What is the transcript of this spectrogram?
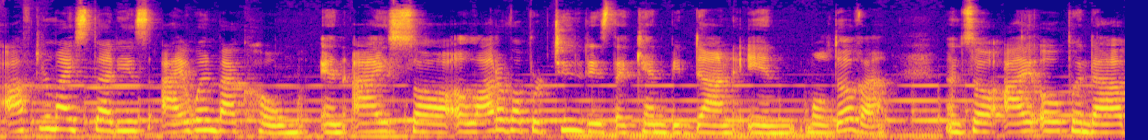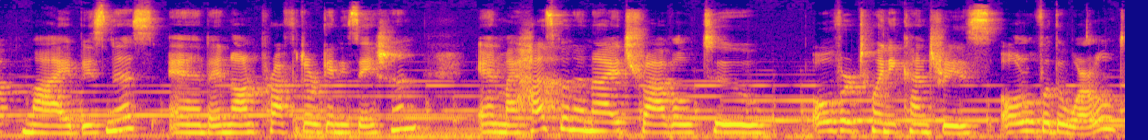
After my studies, I went back home and I saw a lot of opportunities that can be done in Moldova. And so I opened up my business and a nonprofit organization. And my husband and I traveled to over 20 countries all over the world.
